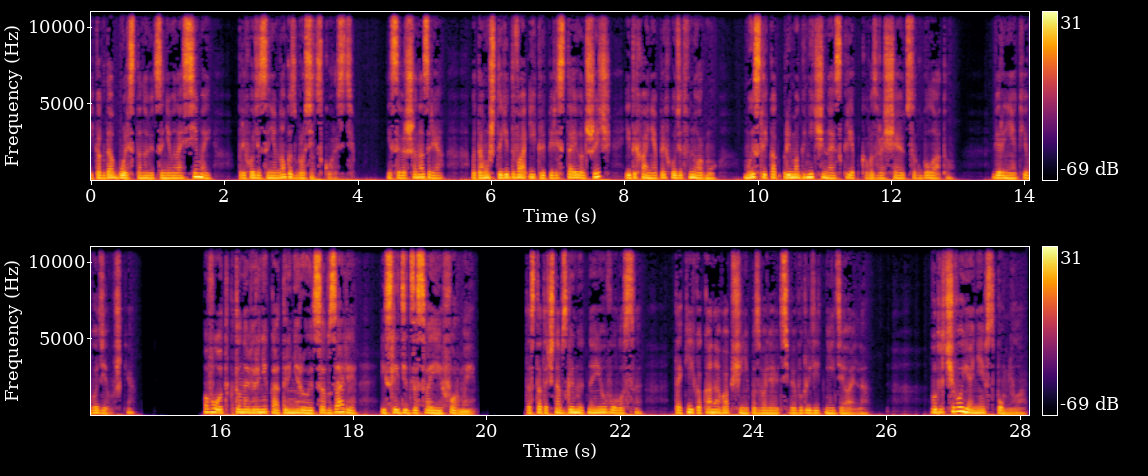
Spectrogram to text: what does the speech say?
и когда боль становится невыносимой, приходится немного сбросить скорость. И совершенно зря, потому что едва икры перестают жечь и дыхание приходит в норму, мысли, как примагниченная скрепка, возвращаются к Булату, вернее, к его девушке. Вот кто наверняка тренируется в зале и следит за своей формой. Достаточно взглянуть на ее волосы. Такие, как она, вообще не позволяют себе выглядеть неидеально. Вот для чего я о ней вспомнила.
